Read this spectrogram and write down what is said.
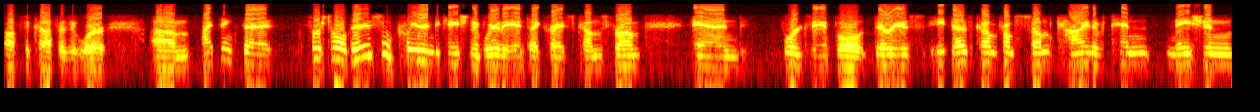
off the cuff, as it were. Um, I think that first of all, there is some clear indication of where the Antichrist comes from, and for example, there is he does come from some kind of ten nation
